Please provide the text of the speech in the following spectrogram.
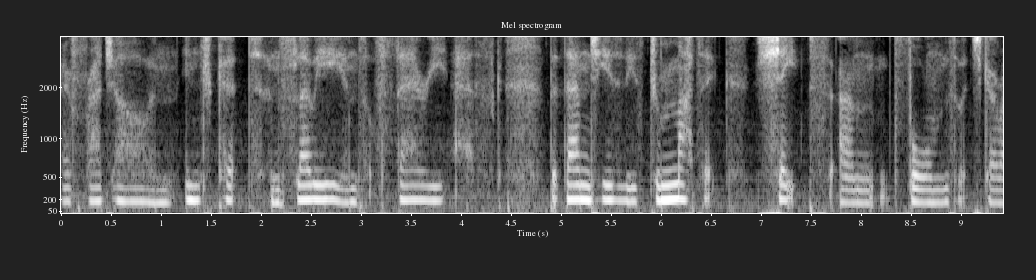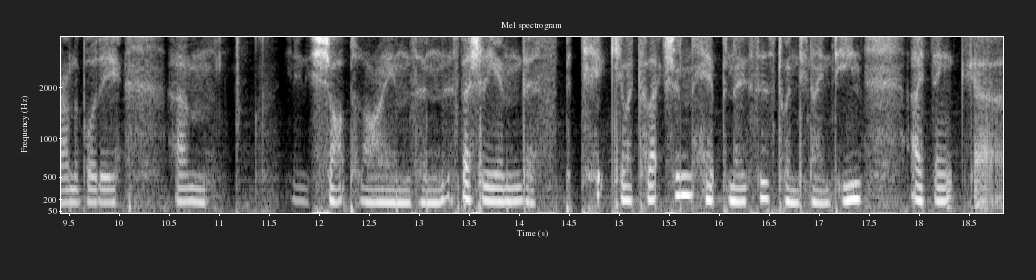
very fragile and intricate and flowy and sort of fairy esque. But then she uses these dramatic shapes and forms which go around the body. Um, you know, these sharp lines, and especially in this particular collection, Hypnosis 2019, I think uh,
